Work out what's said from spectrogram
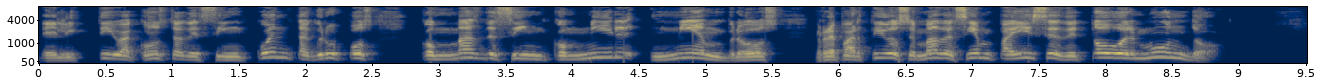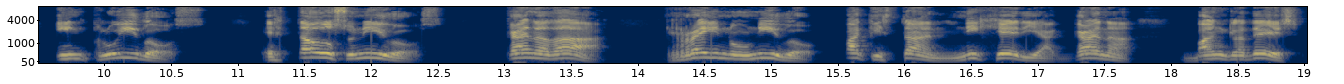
delictiva consta de 50 grupos con más de 5.000 miembros repartidos en más de 100 países de todo el mundo, incluidos Estados Unidos, Canadá, Reino Unido, Pakistán, Nigeria, Ghana, Bangladesh,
